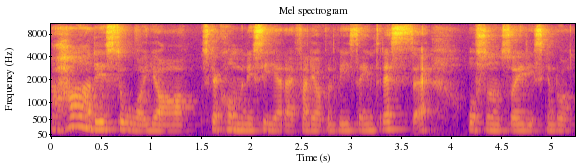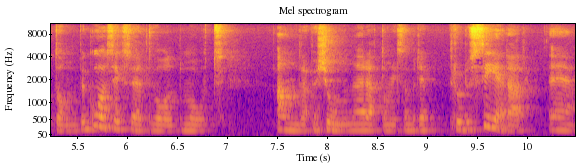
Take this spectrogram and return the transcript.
aha, det är så jag ska kommunicera ifall jag vill visa intresse. Och sen så är risken då att de begår sexuellt våld mot andra personer, att de liksom reproducerar eh,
